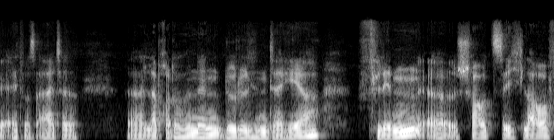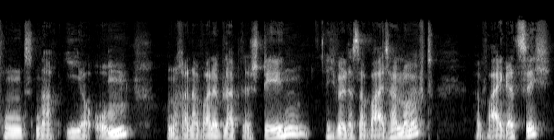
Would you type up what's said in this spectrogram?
etwas alte äh, Labradorhündin, dödelt hinterher. Flynn äh, schaut sich laufend nach ihr um und nach einer Weile bleibt er stehen. Ich will, dass er weiterläuft. Er weigert sich,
